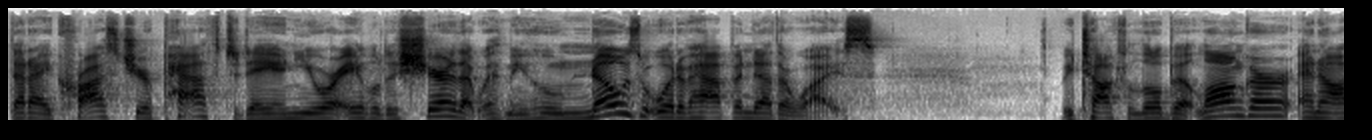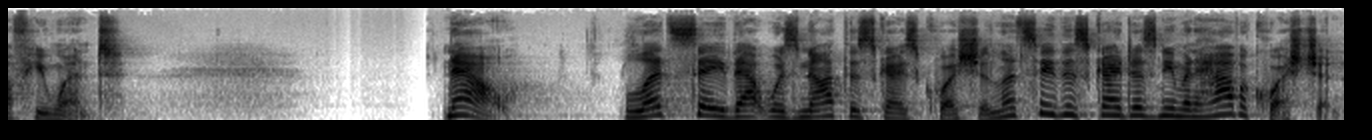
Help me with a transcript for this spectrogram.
that I crossed your path today and you were able to share that with me. Who knows what would have happened otherwise? We talked a little bit longer and off he went. Now, let's say that was not this guy's question. Let's say this guy doesn't even have a question.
